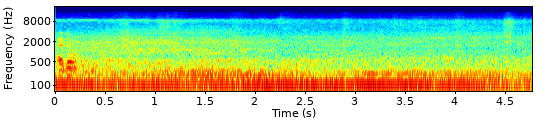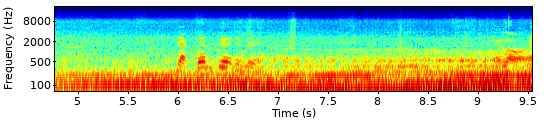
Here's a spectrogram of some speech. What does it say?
อาดูอยากเบิ้ลเครื่องจังเลยไหนหล่อไหม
